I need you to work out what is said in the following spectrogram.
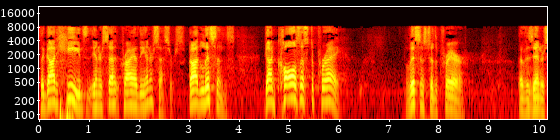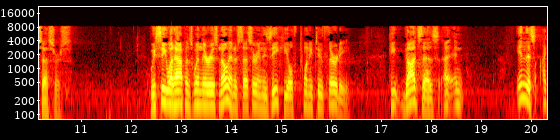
That God heeds the interse- cry of the intercessors. God listens. God calls us to pray. Listens to the prayer of his intercessors. We see what happens when there is no intercessor in Ezekiel 22:30. He, God says, and in this, I,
